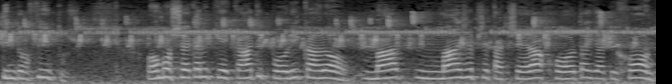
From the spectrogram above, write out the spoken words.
την τροφή τους. Όμως έκανε και κάτι πολύ καλό. Μα, μάζεψε τα ξερά χόρτα για τυχόν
